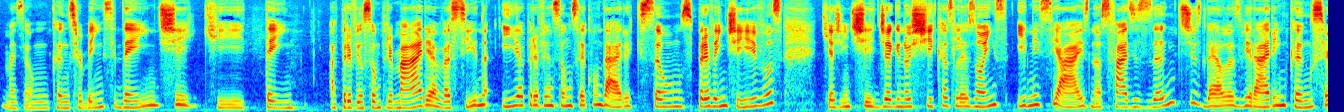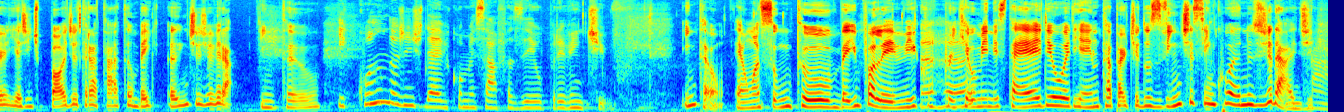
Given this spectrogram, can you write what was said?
mas é um câncer bem incidente que tem a prevenção primária, a vacina, e a prevenção secundária, que são os preventivos, que a gente diagnostica as lesões iniciais nas fases antes delas virarem câncer e a gente pode tratar também antes de virar. Então. E quando a gente deve começar a fazer o preventivo? Então, é um assunto bem polêmico, uhum. porque o Ministério orienta a partir dos 25 anos de idade. Tá.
